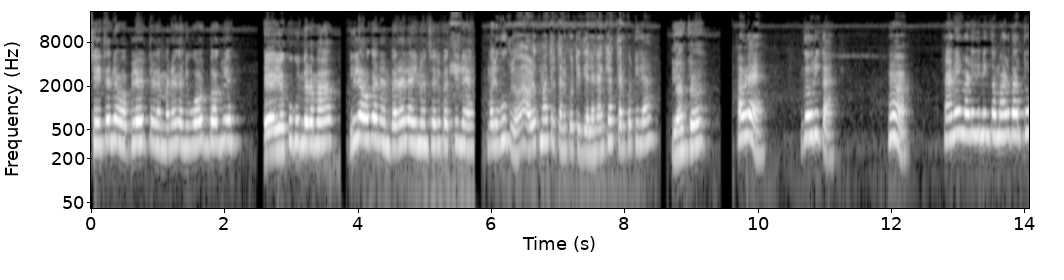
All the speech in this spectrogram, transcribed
ಚೈತನ್ಯ ಒಬ್ಳೆ ಇರ್ತಾಳೆ ಮನೆಗೆ ನೀವು ಹೋಗ್ ಬಾಗ್ರಿ ಏ ಯಕ್ಕು ಗುಂದಡಮ್ಮ? ಇಲ್ಲ ಹೋಗ ನಾನು ಬರಲ್ಲ ಇನ್ನೊಂದ್ಸರಿ ಬರ್ತೀನಿ. ಮಲಗೂಗ್ಲು ಅವಳಕ್ ಮಾತ್ರ ತಂದ್ಕೊಟ್ಟಿದ್ಯಲ್ಲ ನಂಗೆ ಯಾಕೆ ತಂದ್ಕೊಟ್ಟಿಲ್ಲ ಯಾಕ? ಅವಳೆ ಗೌರಿಕ ಹ್ಞೂ ನಾನೇನು ಮಾಡಿದ್ದೀನಿ ಇಂಕ ಮಾಡಬಾರ್ದು?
